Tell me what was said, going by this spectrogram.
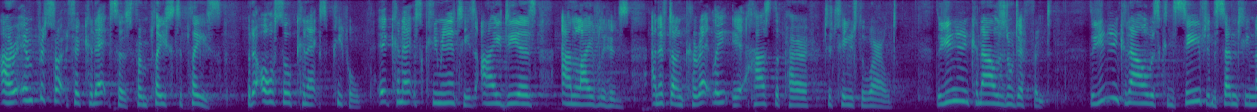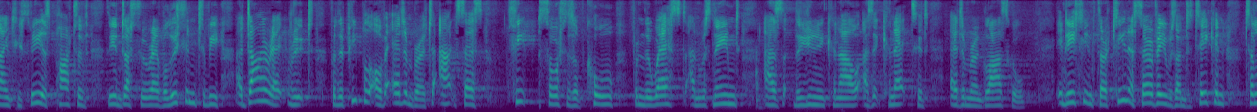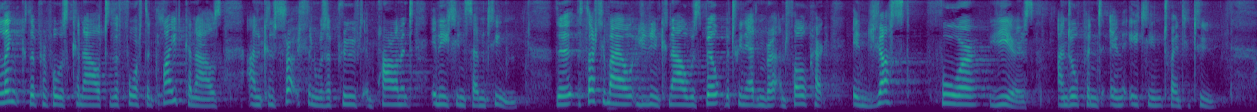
Our infrastructure connects us from place to place, but it also connects people. It connects communities, ideas and livelihoods, and if done correctly, it has the power to change the world. The Union Canal is no different. The Union Canal was conceived in 1793 as part of the Industrial Revolution to be a direct route for the people of Edinburgh to access cheap sources of coal from the west and was named as the Union Canal as it connected Edinburgh and Glasgow. In 1813, a survey was undertaken to link the proposed canal to the Forth and Clyde canals, and construction was approved in Parliament in 1817. The 30-mile Union Canal was built between Edinburgh and Falkirk in just four years and opened in 1822.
